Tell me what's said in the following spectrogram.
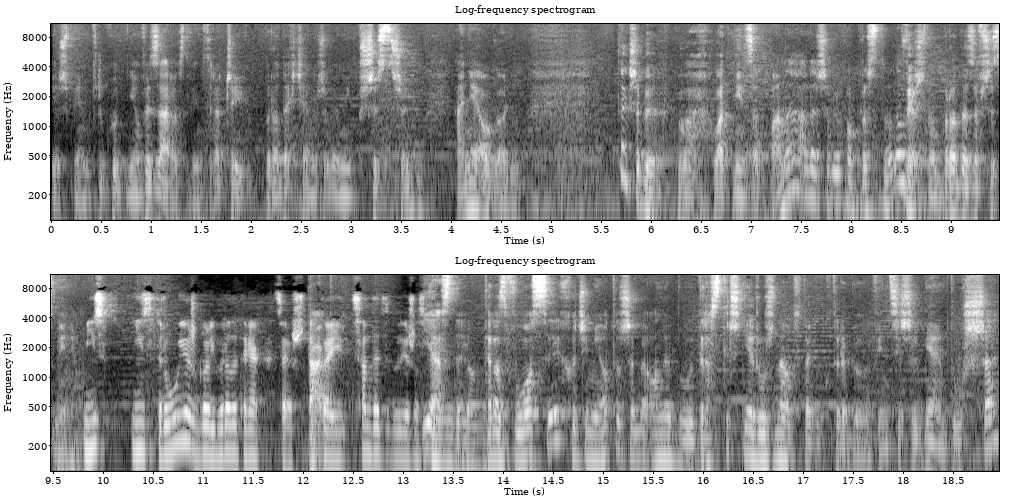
wiesz, miałem kilkudniowy zarost, więc raczej brodę chciałem, żeby mi przystrzygł, a nie ogolił. Tak, żeby była ładnie zadbana, ale żeby po prostu, no wiesz, no brodę zawsze zmieniam. ins- instruujesz Golibrodę tak jak chcesz. Tak. Tutaj sam decydujesz o swoim Jasne. Teraz włosy, chodzi mi o to, żeby one były drastycznie różne od tego, które były. Więc jeżeli miałem dłuższe,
